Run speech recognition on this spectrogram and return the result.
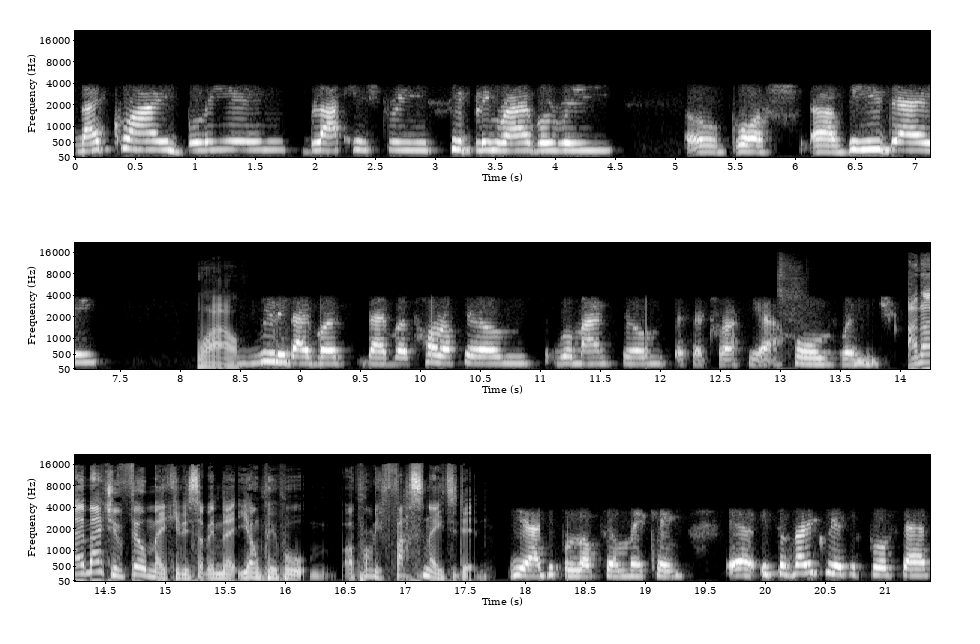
knife crime, bullying, black history, sibling rivalry, oh gosh, uh, V Day. Wow. Really diverse, diverse horror films, romance films, etc. Yeah, whole range. And I imagine filmmaking is something that young people are probably fascinated in. Yeah, people love filmmaking. Uh, it's a very creative process.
